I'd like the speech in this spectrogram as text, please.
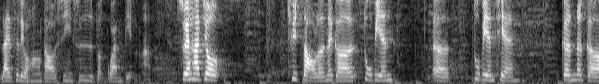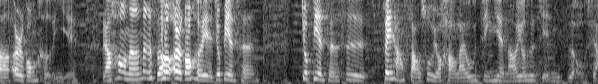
来自硫磺岛的信是日本观点嘛，所以他就去找了那个渡边，呃，渡边谦跟那个二宫和也。然后呢，那个时候二宫和也就变成，就变成是非常少数有好莱坞经验，然后又是杰尼斯偶像。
